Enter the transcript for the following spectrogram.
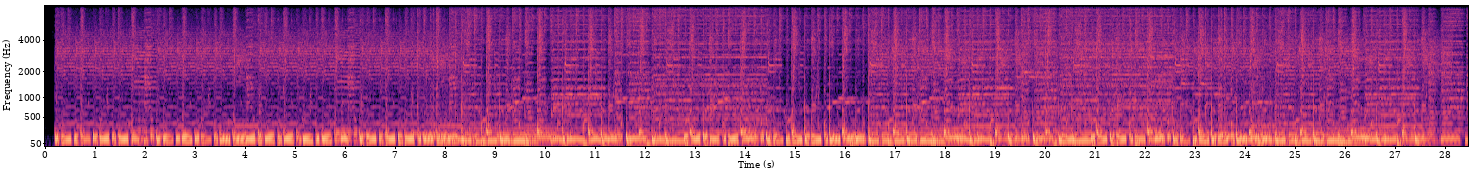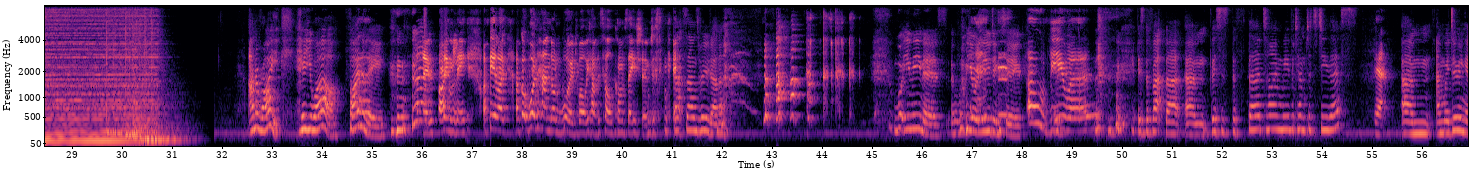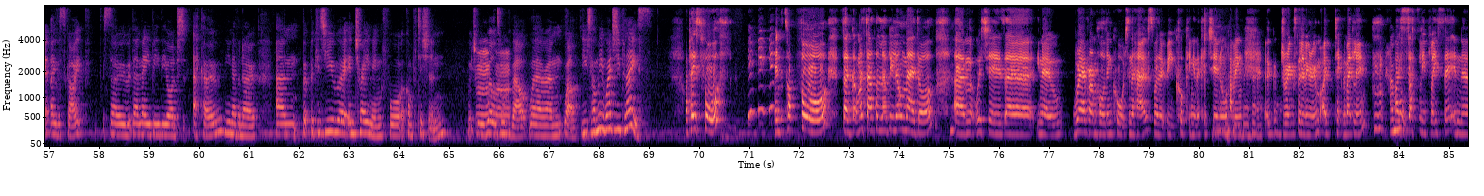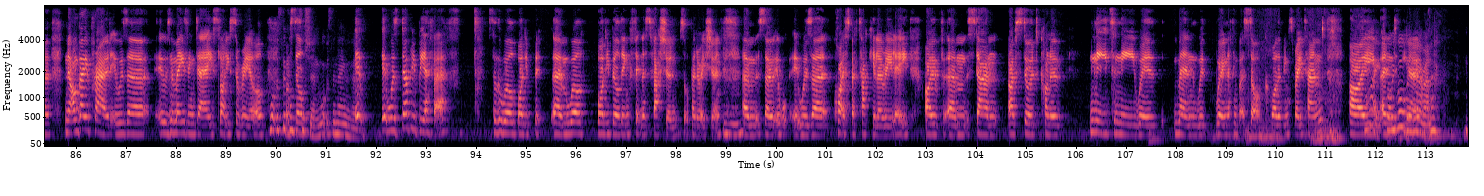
Here you are, finally. no, finally. I feel like I've got one hand on wood while we have this whole conversation, just in case. that sounds rude, Anna. what you mean is, what you're alluding to. Oh, viewers! Is, the fact that um, this is the third time we've attempted to do this. Yeah. Um, and we're doing it over Skype, so there may be the odd echo, you never know. Um, but because you were in training for a competition, which we mm-hmm. will talk about, where, um, well, you tell me, where did you place? I placed fourth. in the top four, so I got myself a lovely little medal, um, which is, uh, you know, wherever I'm holding court in the house, whether it be cooking in the kitchen or having drinks in the living room, I take the medal in. I subtly place it in. A, no, I'm very proud. It was a it was an amazing day, slightly surreal. What was the I'm competition? Still, what was the name of it? It it was WBFF, so the World Body um, World Bodybuilding Fitness Fashion sort of federation. Mm-hmm. Um, so it it was uh, quite spectacular, really. I've um, stand I've stood kind of knee to knee with men with wearing nothing but a sock while they're being spray tanned. I Right. and well, we've all you been know, there, Anna.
